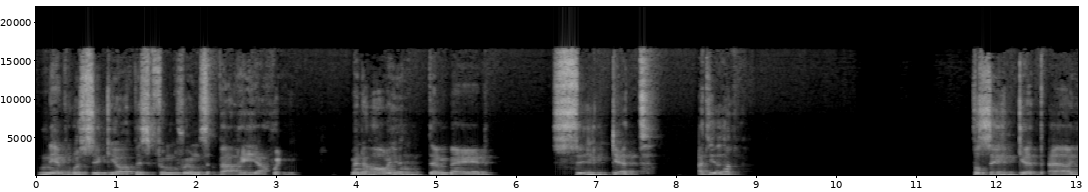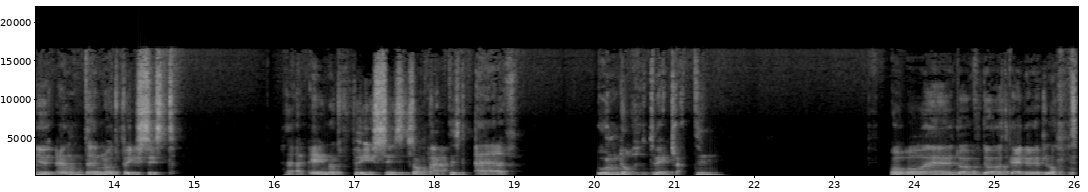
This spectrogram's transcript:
Neuropsykiatrisk funktionsvariation. Men det har ju inte med psyket att göra. För psyket är ju inte något fysiskt. Här är något fysiskt som faktiskt är underutvecklat. Mm. Och, och eh, då, då skrev jag ett långt,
